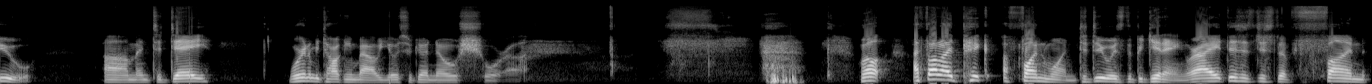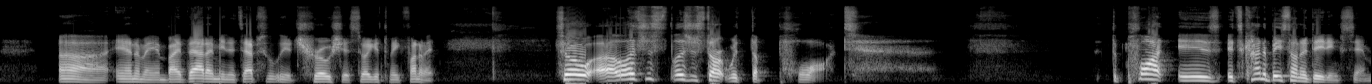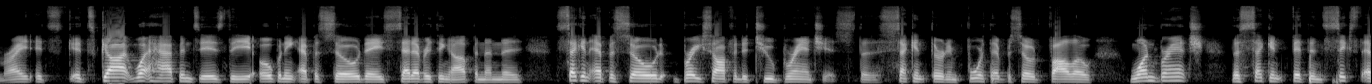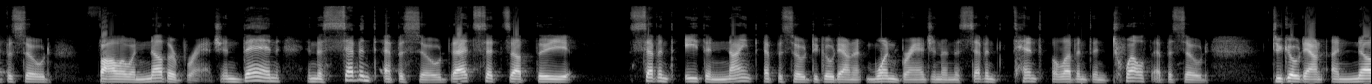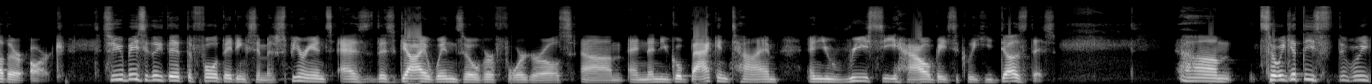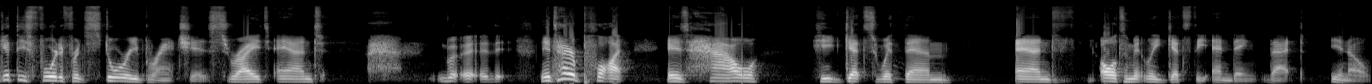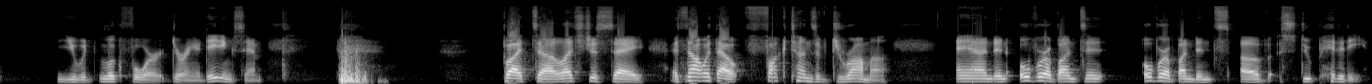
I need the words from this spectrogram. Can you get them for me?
U. Um, and today we're going to be talking about Yosuga no Sora. well, I thought I'd pick a fun one to do as the beginning, right? This is just a fun uh, anime, and by that I mean it's absolutely atrocious, so I get to make fun of it. So uh, let's just let's just start with the plot the plot is it's kind of based on a dating sim, right? It's it's got what happens is the opening episode they set everything up and then the second episode breaks off into two branches. The second, third and fourth episode follow one branch, the second, fifth and sixth episode follow another branch. And then in the seventh episode, that sets up the seventh, eighth, and ninth episode to go down at one branch, and then the seventh, tenth, eleventh, and twelfth episode to go down another arc. So you basically get the full dating sim experience as this guy wins over four girls, um, and then you go back in time and you re-see how basically he does this. Um, so we get these we get these four different story branches, right? And the, the entire plot is how he gets with them and ultimately gets the ending that you know you would look for during a dating sim. but uh, let's just say it's not without fuck tons of drama and an overabundant overabundance of stupidity.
